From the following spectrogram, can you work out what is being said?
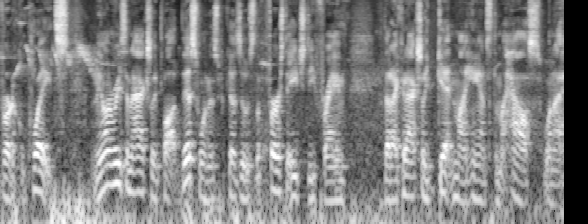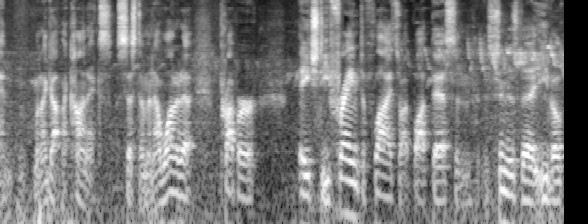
vertical plates. And the only reason I actually bought this one is because it was the first HD frame that I could actually get in my hands to my house when I when I got my Connex system, and I wanted a proper HD frame to fly, so I bought this, and as soon as the Evo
